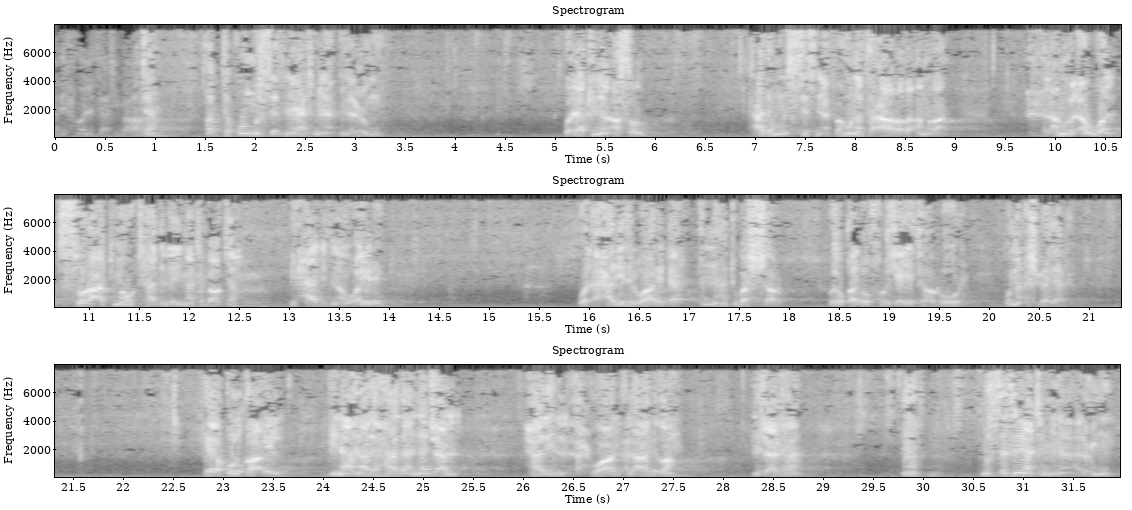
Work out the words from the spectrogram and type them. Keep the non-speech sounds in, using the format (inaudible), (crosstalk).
هذه الأحوال التي تأتي بغتة قد تكون مستثنيات من من العموم. ولكن الأصل عدم الاستثناء فهنا تعارض أمران. الأمر الأول سرعة موت هذا الذي مات بغتة بحادث أو غيره. والأحاديث الواردة أنها تبشر ويقال اخرج أيتها الروح وما أشبه ذلك. فيقول قائل بناء على هذا نجعل هذه الأحوال العارضة نجعلها مستثنيات من العموم.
